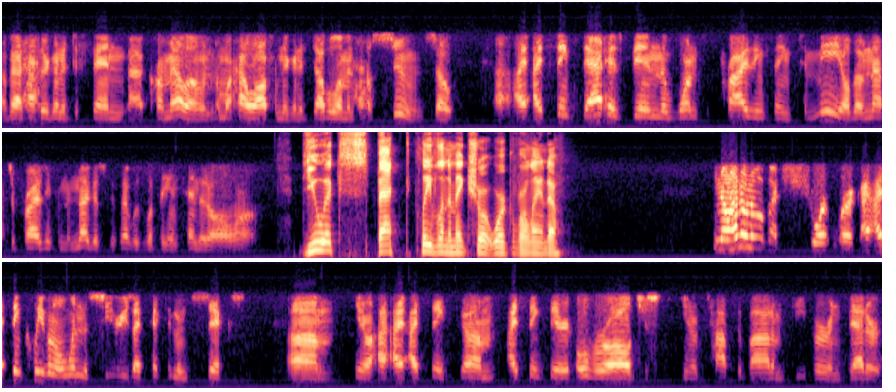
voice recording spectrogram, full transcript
about how they're going to defend uh, Carmelo and how often they're going to double him and how soon. So uh, I, I think that has been the one surprising thing to me, although not surprising from the Nuggets because that was what they intended all along. Do you expect Cleveland to make short work of Orlando? You know, I don't know about short work. I, I think Cleveland will win the series. I picked them in six. Um, you know, I, I think um, I think they're overall just you know top to bottom, deeper and better.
